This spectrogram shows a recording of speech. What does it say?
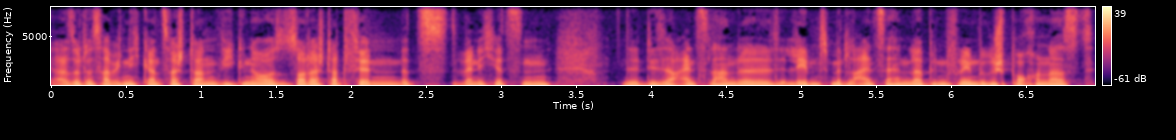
also das habe ich nicht ganz verstanden. Wie genau soll das stattfinden? Jetzt, wenn ich jetzt ein, dieser Einzelhandel, Lebensmitteleinzelhändler bin, von dem du gesprochen hast,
